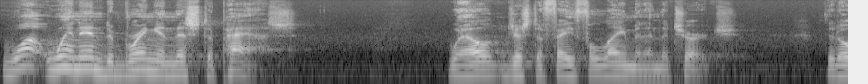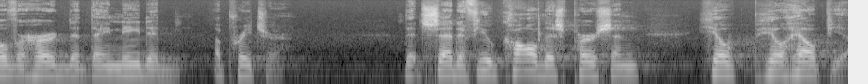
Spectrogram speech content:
What went into bringing this to pass? Well, just a faithful layman in the church that overheard that they needed a preacher, that said, if you call this person, he'll, he'll help you.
